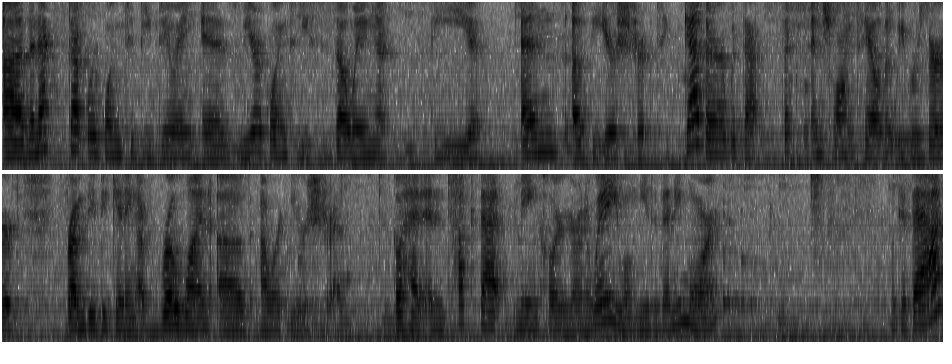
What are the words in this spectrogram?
Uh, the next step we're going to be doing is we are going to be sewing the ends of the ear strip together with that six inch long tail that we reserved from the beginning of row one of our ear strip. Go ahead and tuck that main color yarn away. You won't need it anymore. Look at that.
